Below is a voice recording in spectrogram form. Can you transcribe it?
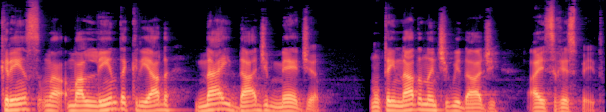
crença, uma, uma lenda criada na Idade Média. Não tem nada na antiguidade a esse respeito.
